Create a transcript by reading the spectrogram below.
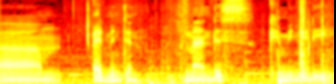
Um, Edmonton, man, this community.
